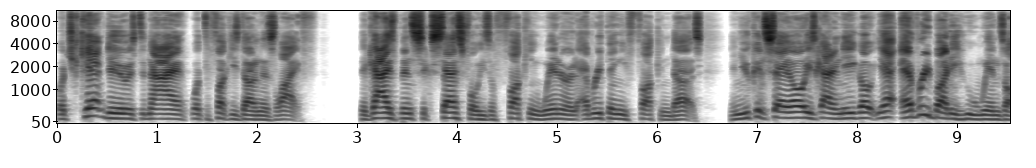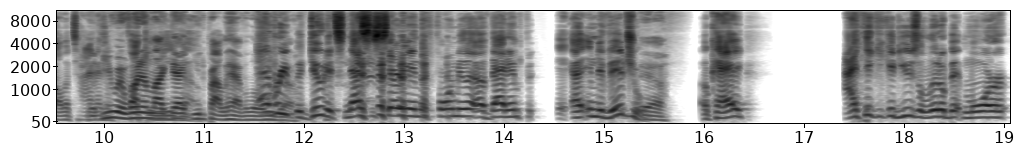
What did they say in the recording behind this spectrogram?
What you can't do is deny what the fuck he's done in his life. The guy's been successful. He's a fucking winner at everything he fucking does. And you can say, oh, he's got an ego. Yeah, everybody who wins all the time. If you were winning like ego. that, you'd probably have a little. Every ego. dude, it's necessary in the formula of that imp- uh, individual. Yeah. Okay. I think he could use a little bit more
